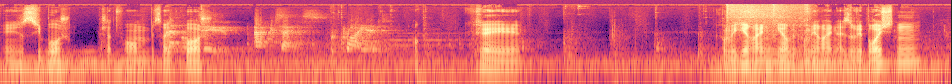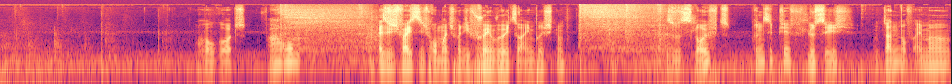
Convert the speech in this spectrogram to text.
Okay, das ist die Bosch-Plattform, beziehungsweise Bosch. Okay. Kommen wir hier rein? Ja, wir kommen hier rein. Also wir bräuchten... Oh Gott. Warum... Also ich weiß nicht, warum manchmal die Framerate so einbricht, ne? Also es läuft prinzipiell flüssig und dann auf einmal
